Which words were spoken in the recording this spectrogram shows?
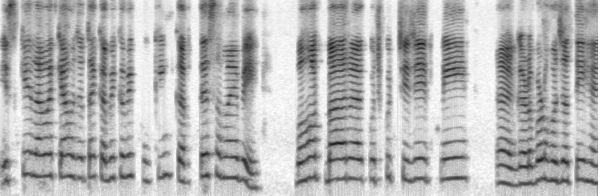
इसके अलावा क्या हो जाता है कभी कभी कुकिंग करते समय भी बहुत बार कुछ कुछ चीज़ें इतनी गड़बड़ हो जाती है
